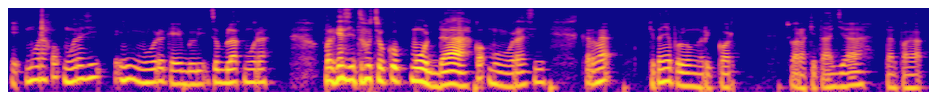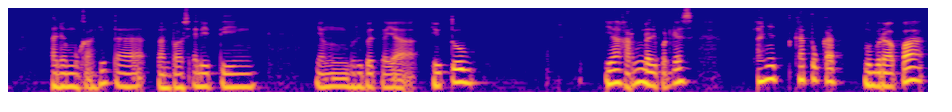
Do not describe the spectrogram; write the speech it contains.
Eh, murah kok? Murah sih. Ini murah kayak beli seblak murah. Podcast itu cukup mudah. Kok murah sih? Karena kitanya perlu nge-record suara kita aja tanpa ada muka kita tanpa harus editing yang berlibat kayak YouTube. Ya karena dari podcast hanya cut beberapa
